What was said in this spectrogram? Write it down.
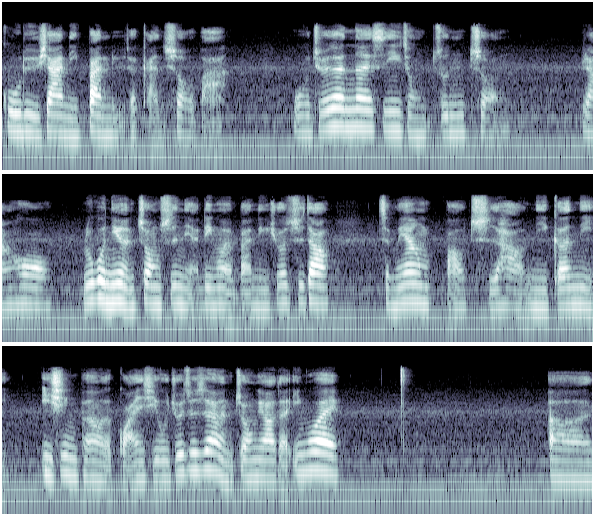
顾虑一下你伴侣的感受吧。我觉得那是一种尊重。然后，如果你很重视你的另外一半，你就知道怎么样保持好你跟你异性朋友的关系。我觉得这是很重要的，因为。呃，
